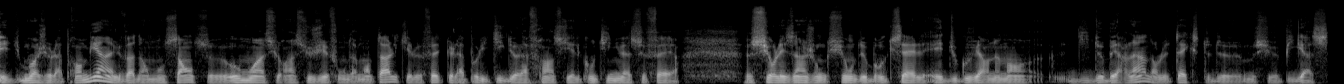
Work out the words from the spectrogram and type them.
et moi je la prends bien. Elle va dans mon sens, euh, au moins sur un sujet fondamental, qui est le fait que la politique de la France, si elle continue à se faire euh, sur les injonctions de Bruxelles et du gouvernement dit de Berlin, dans le texte de M. Pigas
